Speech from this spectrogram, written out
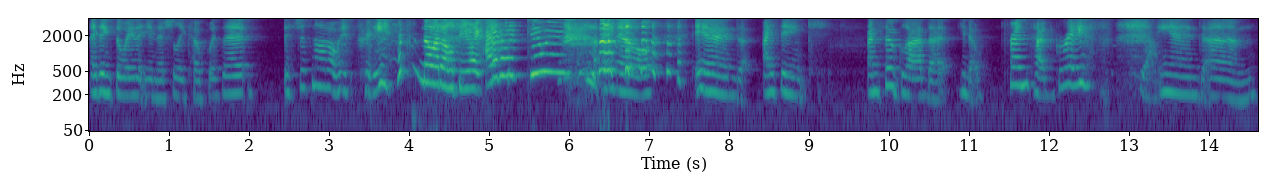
I think the way that you initially cope with it, it is just not always pretty. It's not healthy. You're like, I don't know what I'm doing. I know. And I think I'm so glad that, you know, friends had grace Yeah. and um,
